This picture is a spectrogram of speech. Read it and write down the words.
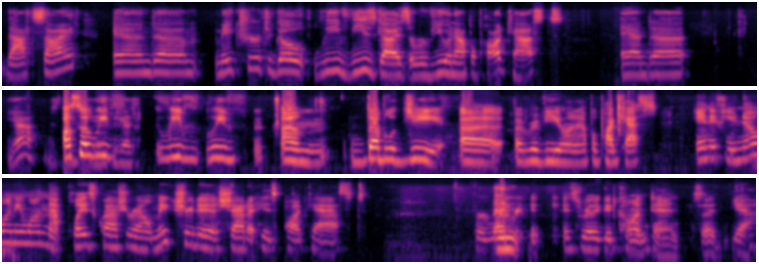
that side. And um, make sure to go leave these guys a review in Apple Podcasts. And uh, yeah. Also Thank leave- you guys- Leave leave um double G uh, a review on Apple Podcasts. And if you know anyone that plays Clash Royale, make sure to shout out his podcast. For And- really, it, it's really good content. So yeah.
